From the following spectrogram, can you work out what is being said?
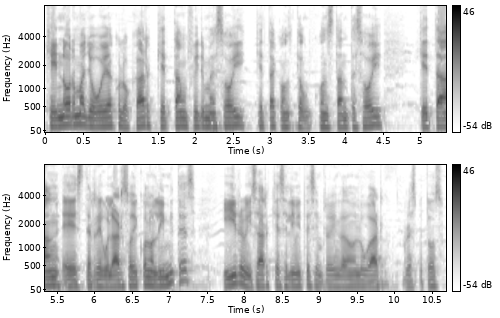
¿qué norma yo voy a colocar? ¿Qué tan firme soy? ¿Qué tan constante soy? ¿Qué tan este, regular soy con los límites? Y revisar que ese límite siempre venga de un lugar respetuoso.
